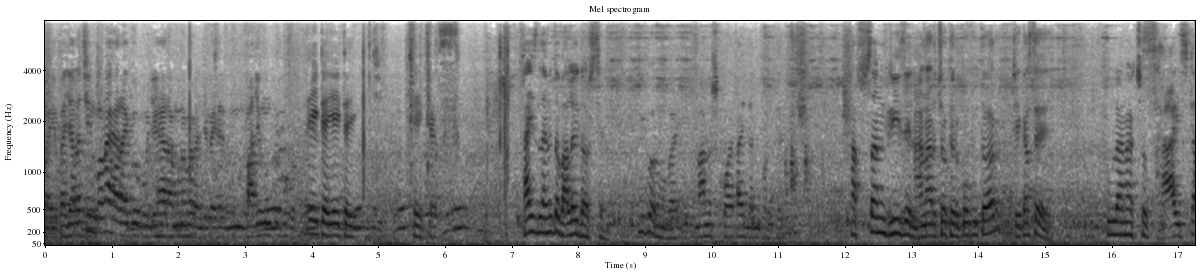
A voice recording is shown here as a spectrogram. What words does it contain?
ভাই। যারা চিনবো না হারাই করব। যে হ্যাঁ মনে করেন যে ভাই বাজে মন্তব্য করব এইটাই এইটাই। ঠিক আছে। ফাইজলামি তো ভালোই ধরছেন কি করব ভাই? মানুষ কয় ফাইজলামি করতে? আফসান গ্রিজেল। আনার চোখের কবুতর ঠিক আছে? ফুল আনার চোখ সাইজটা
